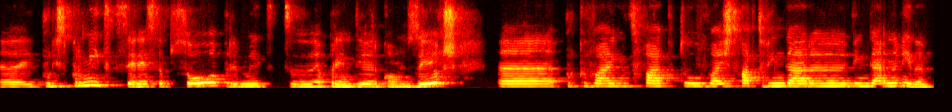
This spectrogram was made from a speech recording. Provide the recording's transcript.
Uh, por isso permite-te ser essa pessoa, permite-te aprender com os erros, uh, porque vai de facto, vais de facto vingar, uh, vingar na vida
